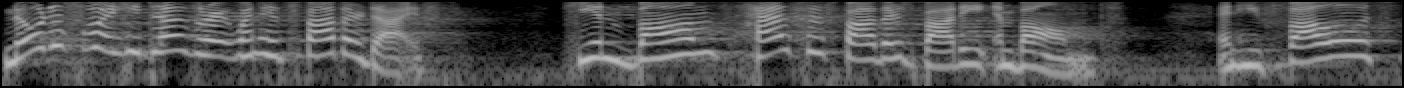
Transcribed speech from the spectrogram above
Notice what he does right when his father dies. He embalms, has his father's body embalmed, and he follows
